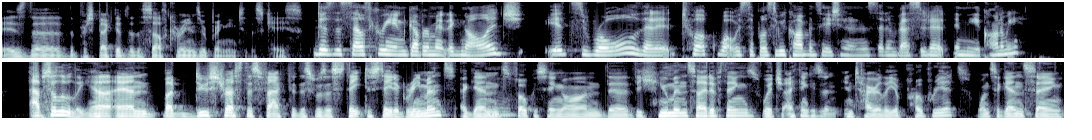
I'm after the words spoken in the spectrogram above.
is the the perspective that the South Koreans are bringing to this case. Does the South Korean government acknowledge its role that it took what was supposed to be compensation and instead invested it in the economy? Absolutely, uh, and but do stress this fact that this was a state-to-state agreement. Again, mm. focusing on the the human side of things, which I think isn't entirely appropriate. Once again, saying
